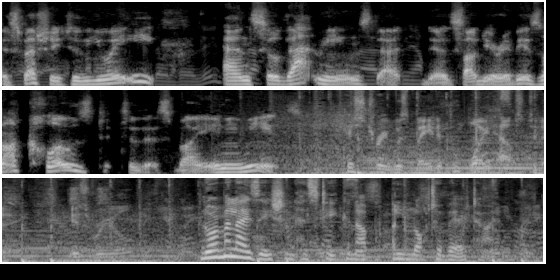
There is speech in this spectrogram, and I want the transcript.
especially to the UAE. And so that means that Saudi Arabia is not closed to this by any means. History was made at the White House today. Israel. Normalization has taken up a lot of airtime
